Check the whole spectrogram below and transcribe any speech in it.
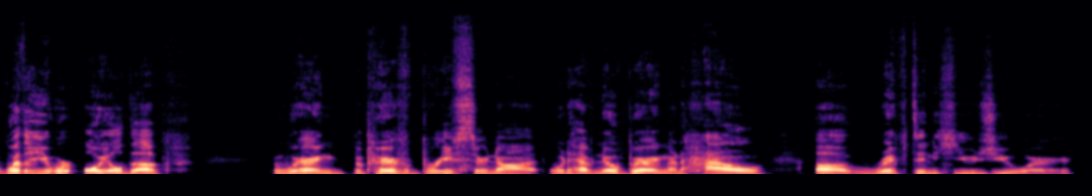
whether you were oiled up and wearing a pair of briefs or not would have no bearing on how uh ripped and huge you were.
